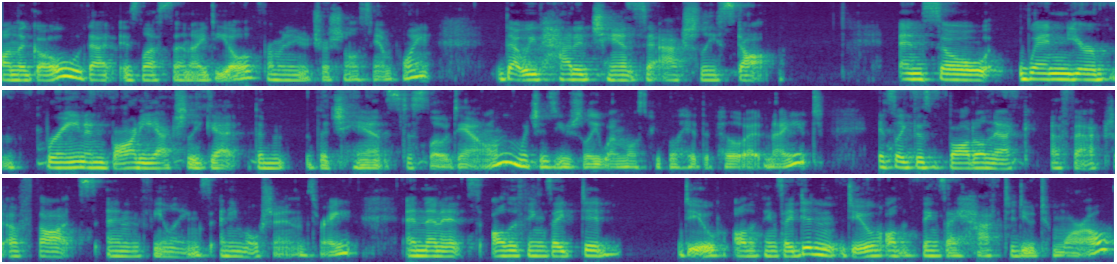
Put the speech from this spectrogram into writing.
on the go that is less than ideal from a nutritional standpoint that we've had a chance to actually stop and so when your brain and body actually get the, the chance to slow down, which is usually when most people hit the pillow at night, it's like this bottleneck effect of thoughts and feelings and emotions, right? And then it's all the things I did do, all the things I didn't do, all the things I have to do tomorrow,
